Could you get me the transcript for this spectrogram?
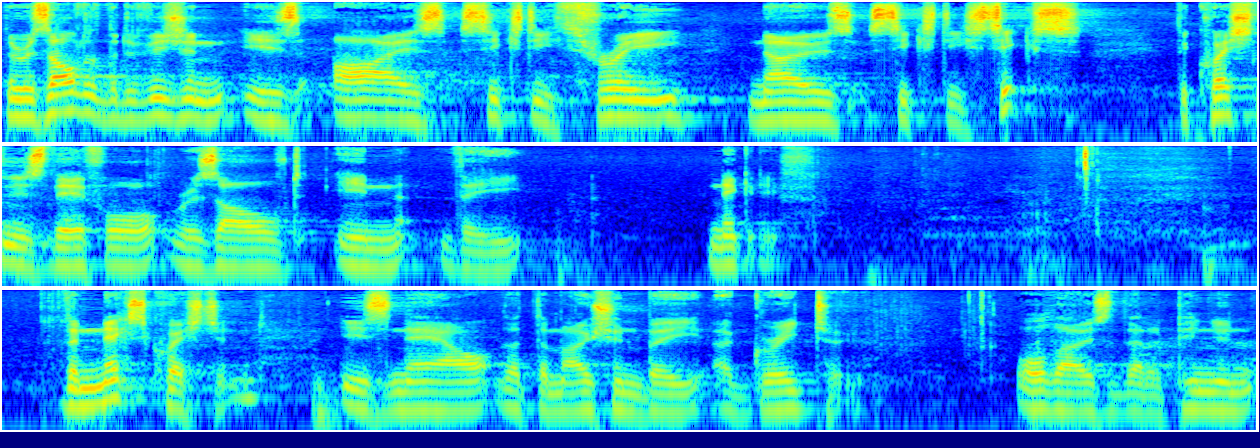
The result of the division is ayes 63, noes 66. The question is therefore resolved in the negative. The next question is now that the motion be agreed to. All those of that opinion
